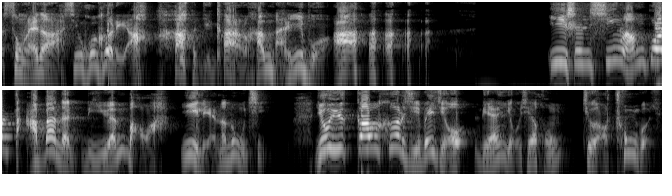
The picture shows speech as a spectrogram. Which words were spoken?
送来的新婚贺礼啊！哈，你看还满意不啊？”哈哈哈一身新郎官打扮的李元宝啊，一脸的怒气。由于刚喝了几杯酒，脸有些红，就要冲过去，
